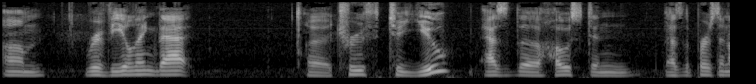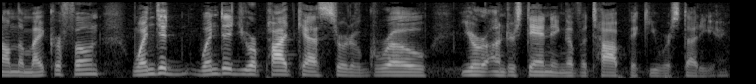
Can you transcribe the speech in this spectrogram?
um, revealing that uh, truth to you as the host and as the person on the microphone? When did when did your podcast sort of grow your understanding of a topic you were studying?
